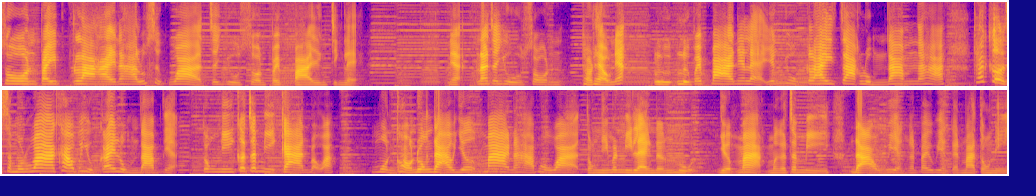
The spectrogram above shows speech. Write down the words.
โซนไปปลายนะคะ รู้สึกว่าจะอยู่โซนไปปลายจริงๆแหละ เนี่ยน่าจะอยู่โซนแถวๆเนี้ยหรือหรือไปปลายเนี่ยแหละ ยังอยู่ไกลจากหลุมดำนะคะ ถ้าเกิดสมมติว่าเข้าไปอยู่ใกล้หลุมดำเนี่ย ตรงนี้ก็จะมีการแบบว่า หมุนของดวงดาวเยอะมากนะคะ เพราะว่าตรงนี้มันมีแรงดึงดูดเยอะมาก มันก็จะมีดาวเหวี่ยงกันไปเหวี่ยงกันมาตรงนี้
